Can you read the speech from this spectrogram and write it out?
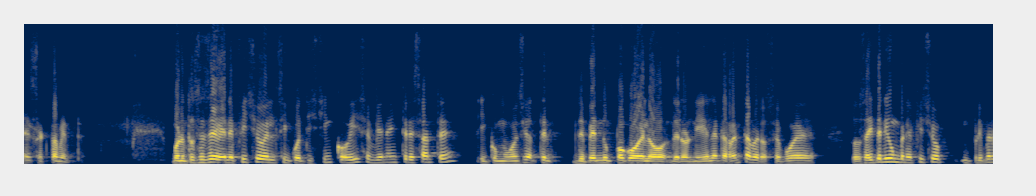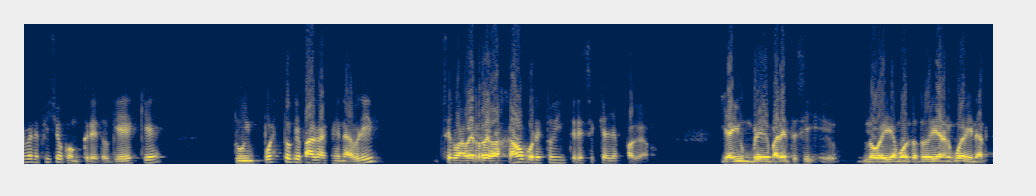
exactamente. Bueno, entonces ese beneficio del 55 bis es bien interesante y como decía, depende un poco de, de los niveles de renta, pero se puede entonces ahí tenía un beneficio, un primer beneficio concreto, que es que tu impuesto que pagas en abril se va a ver rebajado por estos intereses que hayas pagado. Y hay un breve paréntesis, eh, lo veíamos el otro día en el webinar.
